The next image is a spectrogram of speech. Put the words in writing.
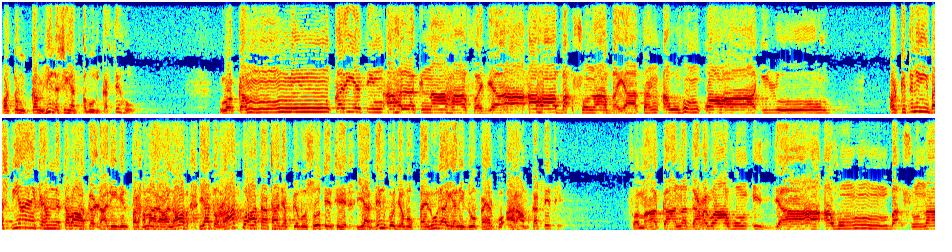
اور تم کم ہی نصیحت قبول کرتے ہو۔ وَكَم مِّن قَرْيَةٍ أَهْلَكْنَاهَا فَجَاءَهَا بَأْسُنَا بَيَاتًا أَوْ هُمْ قَائِلُونَ۔ اور کتنی بستیاں ہیں کہ ہم نے تباہ کر ڈالی جن پر ہمارا عذاب یا تو رات کو آتا تھا جبکہ وہ سوتے تھے یا دن کو جب وہ قیلولہ یعنی دوپہر کو آرام کرتے تھے۔ فما كان دعواهم إذ جاءهم بأسنا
